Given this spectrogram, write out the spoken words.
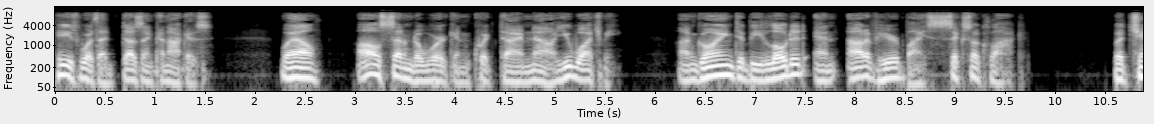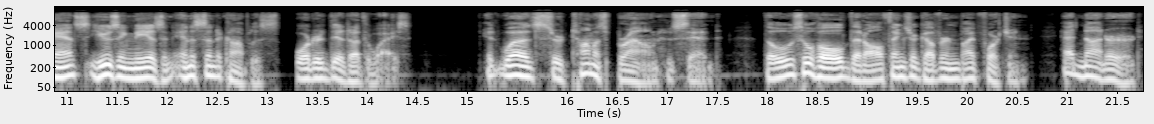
He's worth a dozen Kanakas. Well, I'll set 'em to work in quick time now. You watch me. I'm going to be loaded and out of here by six o'clock." But chance, using me as an innocent accomplice, ordered it otherwise. It was Sir Thomas Browne who said, "Those who hold that all things are governed by fortune had not erred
